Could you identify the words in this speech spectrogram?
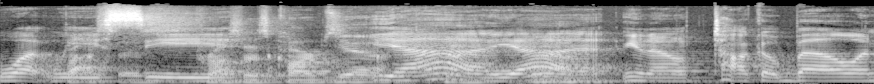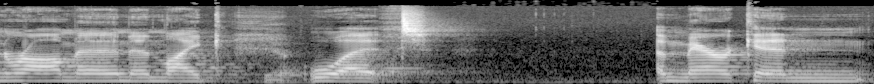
what we Processed- see Processed carbs. Yeah. yeah, yeah, You know, Taco Bell and ramen and like Yeah. what American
